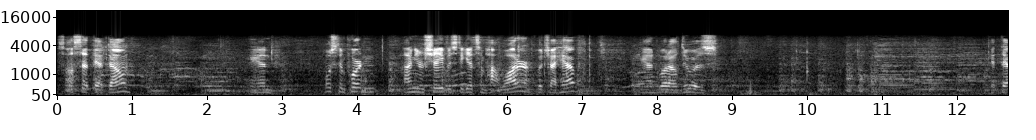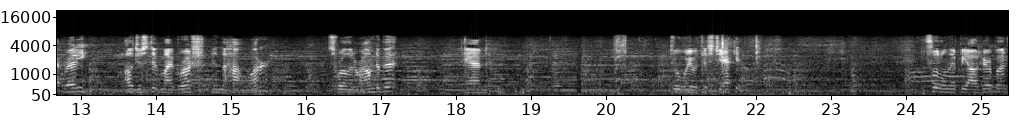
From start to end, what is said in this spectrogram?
So I'll set that down. And most important on your shave is to get some hot water, which I have. And what I'll do is get that ready I'll just dip my brush in the hot water, swirl it around a bit, and do away with this jacket. It's a little nippy out here, but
